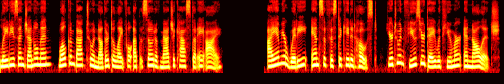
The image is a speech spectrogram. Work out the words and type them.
Ladies and gentlemen, welcome back to another delightful episode of Magicast.ai. I am your witty and sophisticated host, here to infuse your day with humor and knowledge.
